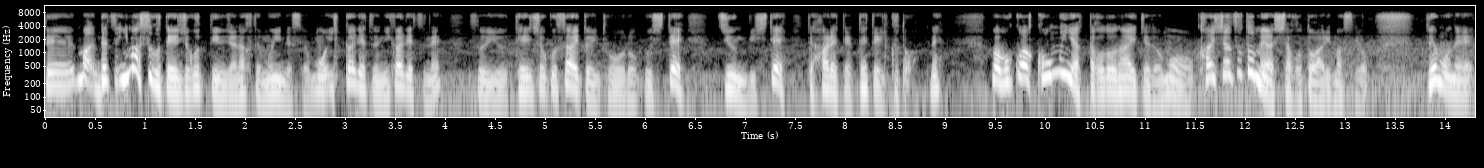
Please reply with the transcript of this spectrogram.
で、まあ別に今すぐ転職っていうんじゃなくてもいいんですよ。もう1ヶ月、2ヶ月ね、そういう転職サイトに登録して、準備して、で、晴れて出ていくと。ね。まあ僕は公務員やったことないけども、会社勤めはしたことはありますよ。でもね、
